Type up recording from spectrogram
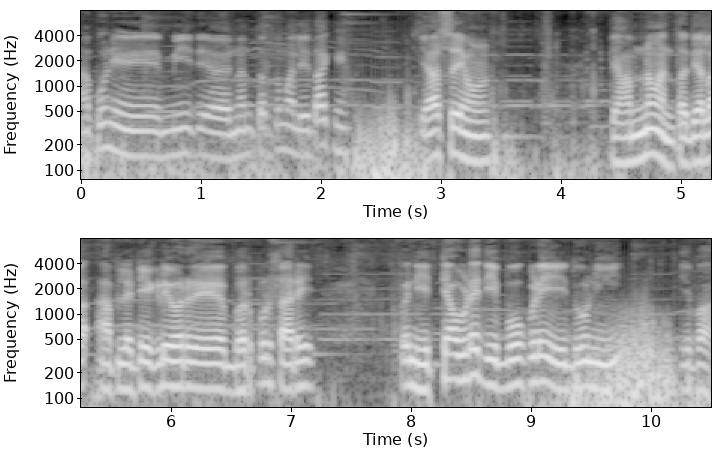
आपण हे मी ते नंतर तुम्हाला हे दाखीन हे असं आहे म्हणून. हे आमनं म्हणतात याला आपल्या टेकडीवर भरपूर सारे. पण हे तेवढ्यात हे बोकडे दोन्ही हे बा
